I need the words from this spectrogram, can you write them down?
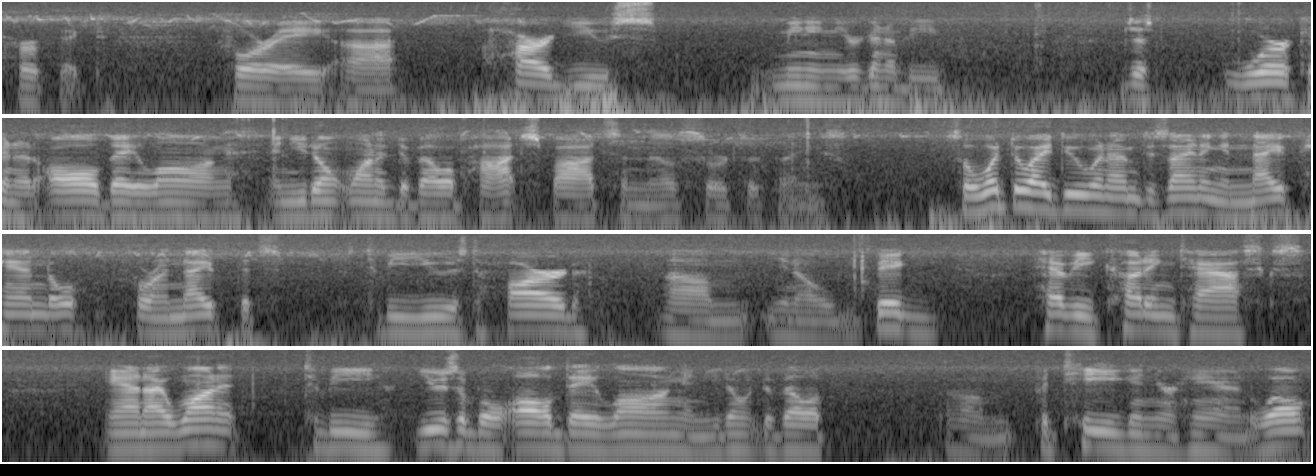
perfect for a uh, hard use, meaning you're going to be working it all day long and you don't want to develop hot spots and those sorts of things. So what do I do when I'm designing a knife handle for a knife that's to be used hard, um, you know, big, heavy cutting tasks, and I want it to be usable all day long and you don't develop um, fatigue in your hand? Well,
